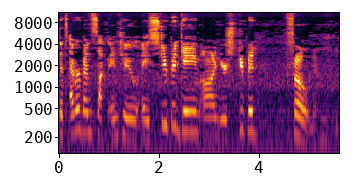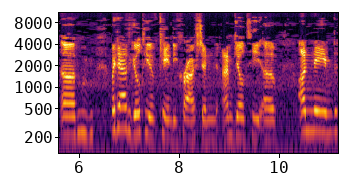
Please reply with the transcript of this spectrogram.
that's ever been sucked into a stupid game on your stupid phone. Um, my dad's guilty of Candy Crush, and I'm guilty of unnamed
